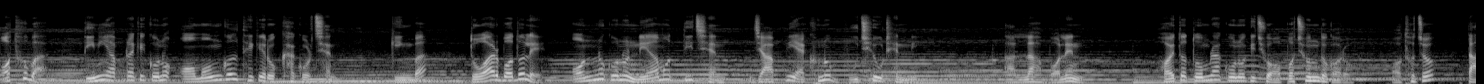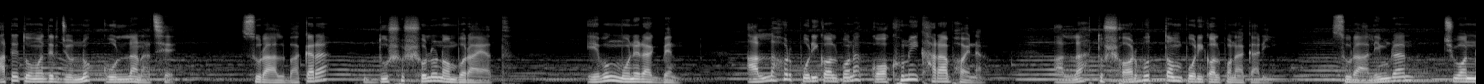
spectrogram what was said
অথবা তিনি আপনাকে কোনো অমঙ্গল থেকে রক্ষা করছেন, কিংবা দোয়ার বদলে অন্য কোনো নেয়ামত দিচ্ছেন যা আপনি এখনও বুঝে উঠেননি আল্লাহ বলেন, হয়তো তোমরা কোনো কিছু অপছন্দ করো, অথচ তাতে তোমাদের জন্য কল্যাণ আছে। সুরাল বাকারা দুশো ষোলো নম্বর আয়াত। এবং মনে রাখবেন, আল্লাহর পরিকল্পনা কখনোই খারাপ হয় না। আল্লাহ তো সর্বোত্তম পরিকল্পনাকারী। সুরা আল ইমরান, চুয়ান্ন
